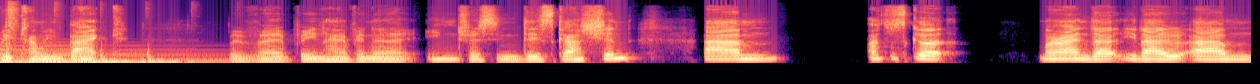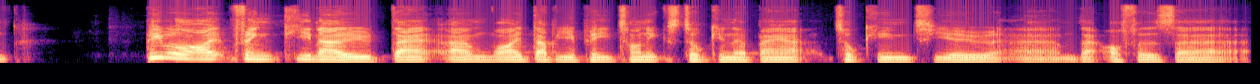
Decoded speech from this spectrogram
We're coming back. We've uh, been having an interesting discussion. Um, I just got Miranda, you know, um, people might think, you know, that um, why WP Tonic's talking about talking to you um, that offers a,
